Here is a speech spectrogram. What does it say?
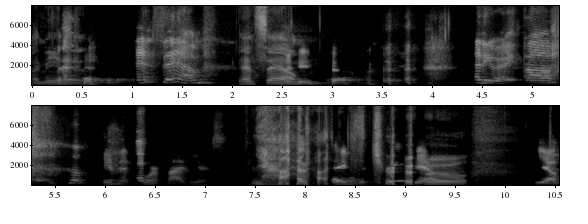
I mean it. and Sam. And I Sam. mean, Anyway, uh, Give it four or five years. Yeah, it's true. Yeah. yep.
